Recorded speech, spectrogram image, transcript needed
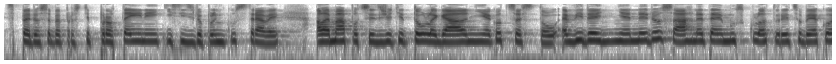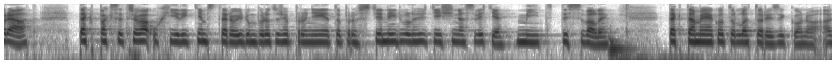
cpe do sebe prostě proteiny, tisíc doplňků stravy, ale má pocit, že ti tou legální jako cestou evidentně nedosáhne té muskulatury, co by jako rád, tak pak se třeba uchýlí k těm steroidům, protože pro ně je to prostě nejdůležitější na světě, mít ty svaly tak tam je jako tohleto riziko. No. A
